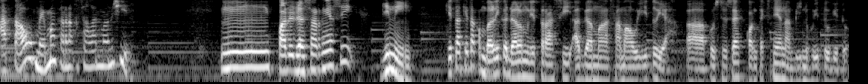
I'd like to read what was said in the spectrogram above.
atau memang karena kesalahan manusia? Hmm, pada dasarnya sih gini, kita kita kembali ke dalam literasi agama samawi itu ya, uh, khususnya konteksnya Nabi Nuh itu gitu.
